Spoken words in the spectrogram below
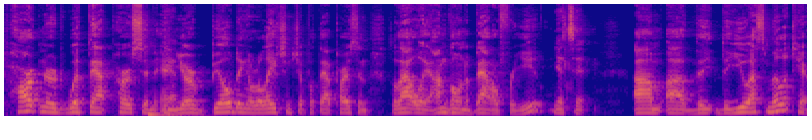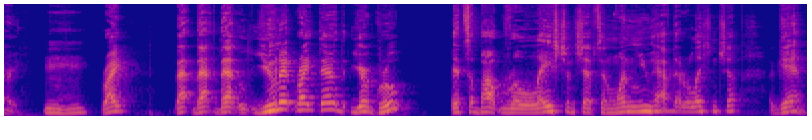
partnered with that person and Yep. you're building a relationship with that person. So that way I'm going to battle for you. That's it. Um, uh, the the U.S. military, Mm-hmm. right? That that that unit right there, your group, it's about relationships, and when you have that relationship, again,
